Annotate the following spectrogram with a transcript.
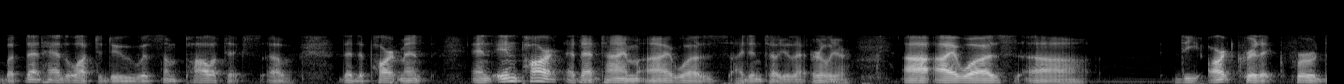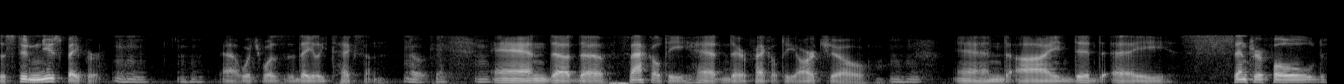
but that had a lot to do with some politics of the department. And in part, at that time, I was, I didn't tell you that earlier, uh, I was uh, the art critic for the student newspaper, Mhm. Mhm. uh, which was the Daily Texan. Okay. Mhm. And uh, the faculty had their faculty art show, Mhm. and I did a centerfold.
